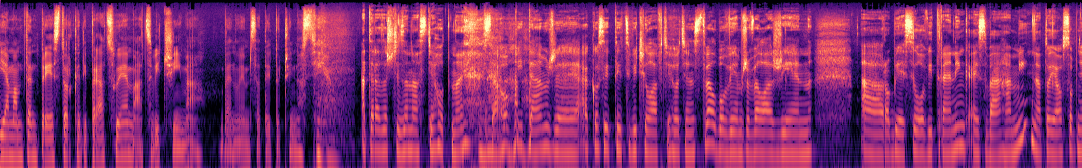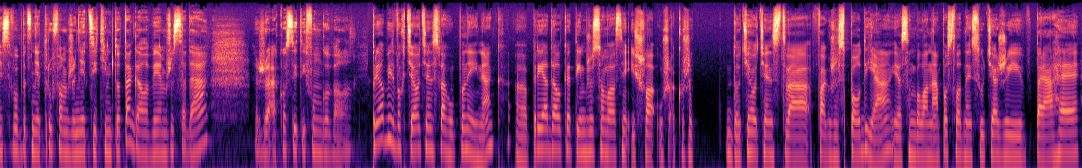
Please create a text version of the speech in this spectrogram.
ja mám ten priestor, kedy pracujem a cvičím a venujem sa tejto činnosti. A teraz ešte za nás tehotné sa opýtam, že ako si ty cvičila v tehotenstve, lebo viem, že veľa žien a robí aj silový tréning aj s váhami. Na to ja osobne si vôbec netrúfam, že necítim to tak, ale viem, že sa dá. Že ako si ty fungovala? Pri obidvoch tehotenstvách úplne inak. Pri Adelke tým, že som vlastne išla už akože do tehotenstva fakt, že spodia. Ja som bola na poslednej súťaži v Prahe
